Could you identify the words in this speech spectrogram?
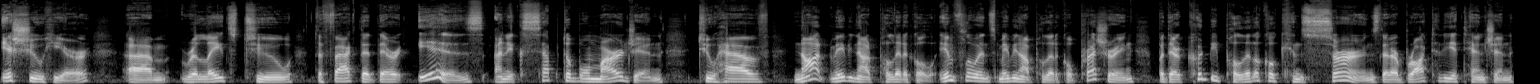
issue here um, relates to the fact that there is an acceptable margin to have not maybe not political influence, maybe not political pressuring, but there could be political concerns that are brought to the attention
